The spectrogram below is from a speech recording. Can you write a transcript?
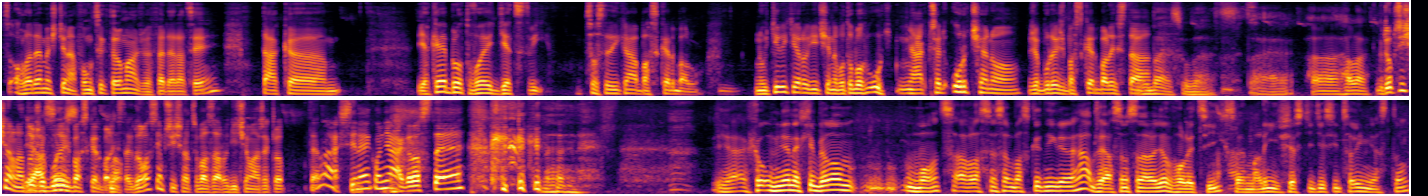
S ohledem ještě na funkci, kterou máš ve federaci, tak eh, jaké bylo tvoje dětství, co se týká basketbalu? Nutili tě rodiče, nebo to bylo nějak předurčeno, že budeš basketbalista? Vůbec, vůbec. To je, uh, hele. Kdo přišel na to, Já že budeš basketbalista? No. Kdo vlastně přišel třeba za rodičem a řekl, ten náš synek, on nějak roste? Já, jako u mě nechybělo moc a vlastně jsem basket nikdy nehrál, protože já jsem se narodil v Holicích, to je malý šestitisícový město,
